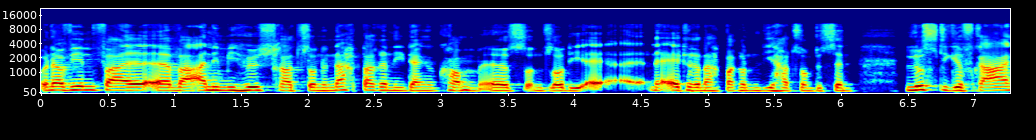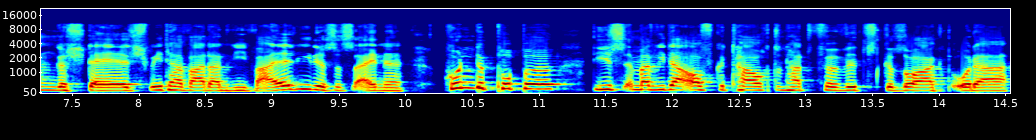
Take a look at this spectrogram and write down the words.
Und auf jeden Fall äh, war Annemie Höchstraat so eine Nachbarin, die dann gekommen ist und so die äh, eine ältere Nachbarin, die hat so ein bisschen lustige Fragen gestellt. Später war dann Vivaldi, das ist eine Hundepuppe, die ist immer wieder aufgetaucht und hat für Witz gesorgt. Oder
